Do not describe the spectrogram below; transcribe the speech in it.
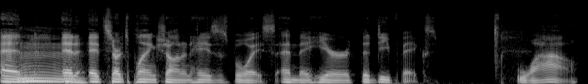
and Mm. it, it starts playing Sean and Hayes' voice, and they hear the deep fakes. Wow.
